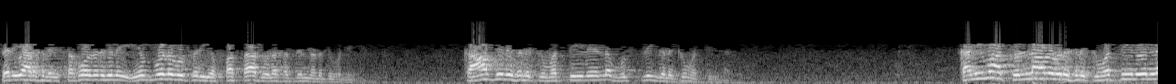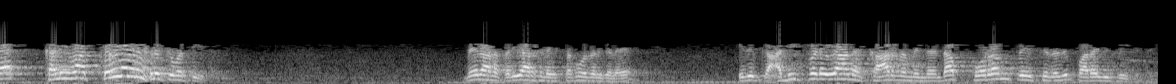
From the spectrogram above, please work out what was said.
பெரியார்களை சகோதரர்களை எவ்வளவு பெரிய பசாத் உலகத்தில் நடந்து கொண்டீங்க? காவிர்களுக்கு மத்தியிலே இல்ல முஸ்லிம்களுக்கு மத்தியில். களிமா சொல்லாதவர்களுக்கு மத்தியிலே இல்ல களிமா சொல்லவர்களுக்கு மத்தியில். மேலான பெரியார்களே சகோதரர்களே இதுக்கு அடிப்படையான காரணம் என்னன்னா புறம் பேசுறது பரவி பேசுறது.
